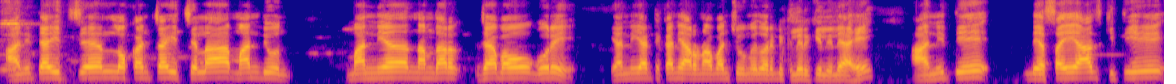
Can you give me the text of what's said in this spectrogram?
आणि त्या इच्छे लोकांच्या इच्छेला मान देऊन मान्य नामदार जयभाऊ गोरे यांनी या ठिकाणी अरुणाबांची उमेदवारी डिक्लेअर केलेली आहे. आणि ते देसाई आज किती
